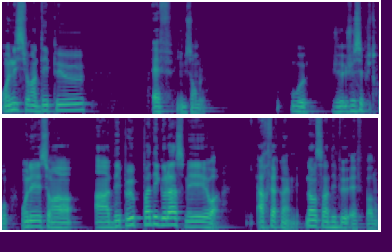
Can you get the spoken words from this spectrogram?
On est sur un DPE F, il me semble. Ou E, je ne sais plus trop. On est sur un, un DPE pas dégueulasse, mais voilà, à refaire quand même. Non, c'est un DPE F, pardon.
